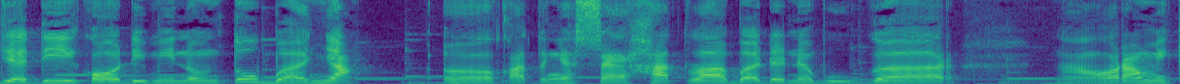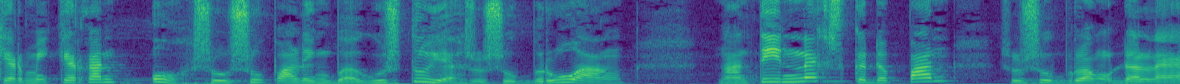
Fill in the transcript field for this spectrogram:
Jadi kalau diminum tuh banyak uh, katanya sehat lah badannya bugar. Nah orang mikir-mikir kan oh susu paling bagus tuh ya susu beruang. Nanti next ke depan susu beruang udah le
